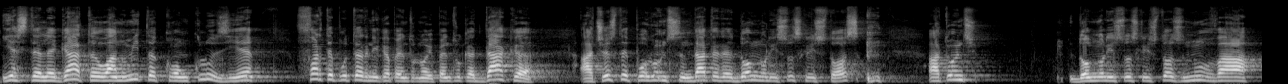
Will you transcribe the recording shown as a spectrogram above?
este legată o anumită concluzie foarte puternică pentru noi. Pentru că dacă aceste porunci sunt date de Domnul Isus Hristos, atunci Domnul Isus Hristos nu va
